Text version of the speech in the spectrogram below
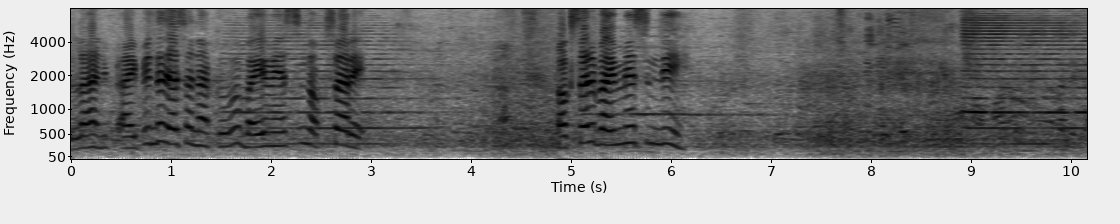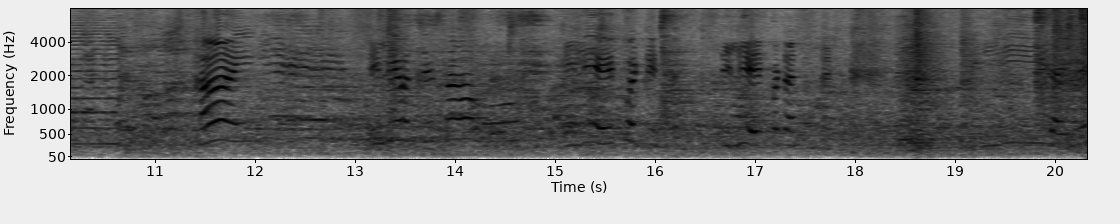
ఎలా అని అయిపోయిందో తెలుసా నాకు? భయం వేస్తుంది ఒకసారి. ఒకసారి భయం వేసింది హాయ్. ఢిల్లీ వచ్చేసాము. ఢిల్లీ ఎయిర్పోర్ట్ ఢిల్లీ ఎయిర్పోర్ట్ అంటున్నాను ఢిల్లీ రైల్వే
